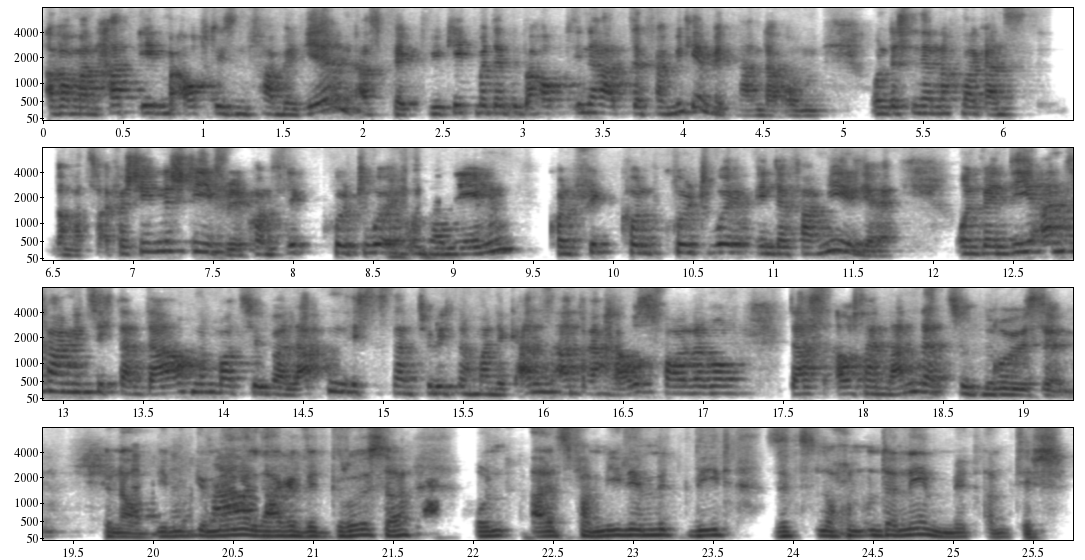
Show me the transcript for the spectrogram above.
Aber man hat eben auch diesen familiären Aspekt. Wie geht man denn überhaupt innerhalb der Familie miteinander um? Und das sind ja nochmal ganz nochmal zwei verschiedene Stiefel. Konfliktkultur im Unternehmen, Konfliktkultur in der Familie. Und wenn die anfangen, sich dann da auch nochmal zu überlappen, ist es natürlich nochmal eine ganz andere Herausforderung, das auseinander. Genau, die Gemengelage wird größer und als Familienmitglied sitzt noch ein Unternehmen mit am Tisch.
